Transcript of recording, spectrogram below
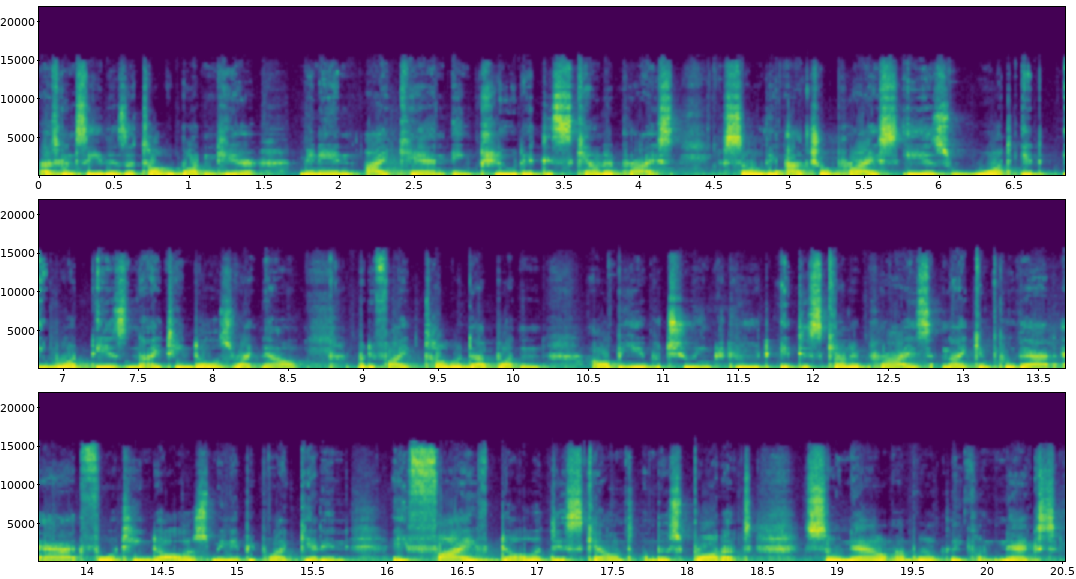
as you can see, there's a toggle button here, meaning I can include a discounted price. So the actual price is what it what is $19 right now. But if I toggle that button, I'll be able to include a discounted price and I can put that at $14, meaning people are getting a $5 discount on this product. So now I'm going to click on next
